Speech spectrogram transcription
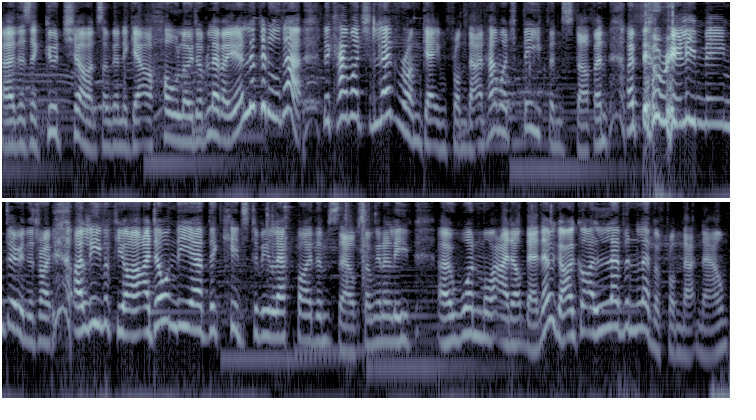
uh, there's a good chance I'm going to get a whole load of leather. Yeah, look at all that. Look how much leather I'm getting from that and how much beef and stuff. And I feel really mean doing this, right? I leave a few. I don't want the uh, the kids to be left by themselves, so I'm going to leave uh, one more adult there. There we go. I got 11 leather from that now.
